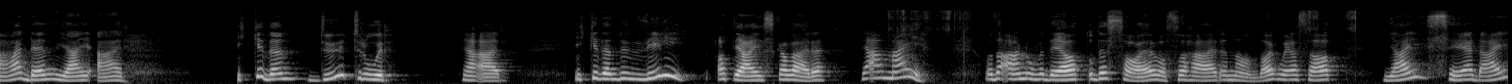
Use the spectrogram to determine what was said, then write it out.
er den jeg er. Ikke den du tror jeg er. Ikke den du vil at jeg skal være. Jeg er meg. Og det er noe med det at, og det sa jeg jo også her en annen dag, hvor jeg sa at jeg ser deg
